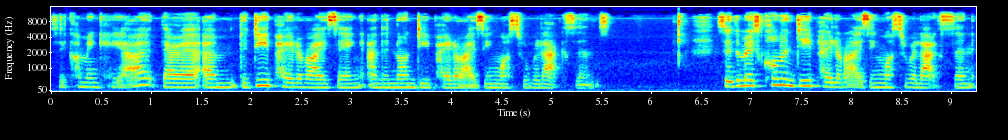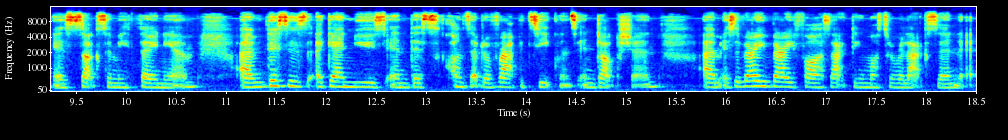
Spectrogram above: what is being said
So coming here, there are um, the depolarizing and the non-depolarizing muscle relaxants. So the most common depolarizing muscle relaxant is suxamethonium. Um, this is again used in this concept of rapid sequence induction. Um, it's a very, very fast acting muscle relaxant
